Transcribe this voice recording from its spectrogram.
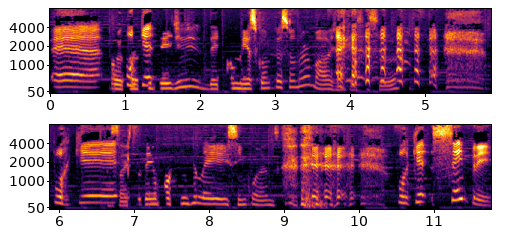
é, Pô, eu porque- desde, desde o começo como pessoa normal, gente. Eu sou- porque só estudei um pouquinho de lei aí, cinco anos. Porque sempre,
